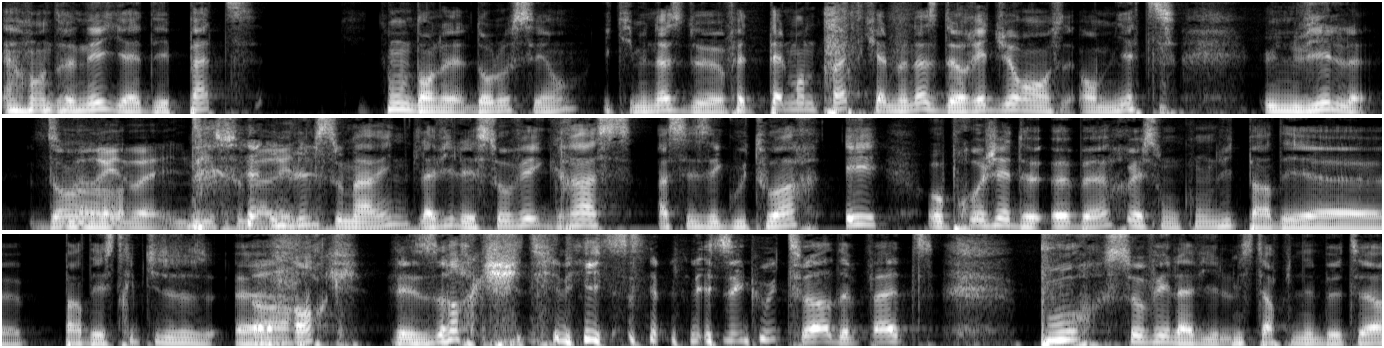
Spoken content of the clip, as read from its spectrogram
à un moment donné, il y a des pattes qui tombent dans l'océan et qui menacent de... En fait, tellement de pattes qu'elles menacent de réduire en, en miettes une ville dans... Sous-marine, ouais, une ville Une sous-marine ville sous-marine, la ville est sauvée grâce à ces égouttoirs et au projet de Uber. Elles sont conduites par des, euh, par des stripteaseuses euh, Orques. orques. Les orques utilisent les égouttoirs de pâtes pour sauver la ville. Mr. Peanut Butter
